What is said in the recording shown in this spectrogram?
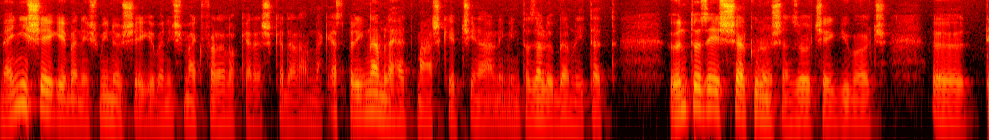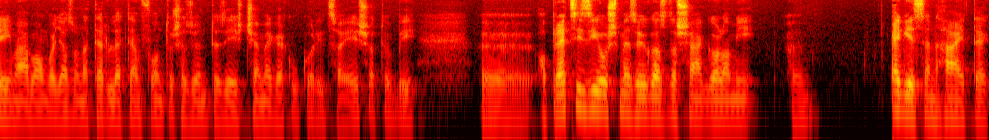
mennyiségében és minőségében is megfelel a kereskedelemnek. Ezt pedig nem lehet másképp csinálni, mint az előbb említett öntözéssel, különösen zöldséggyümölcs témában, vagy azon a területen fontos az öntözés, csemege, kukorica és a többi. A precíziós mezőgazdasággal, ami egészen high-tech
